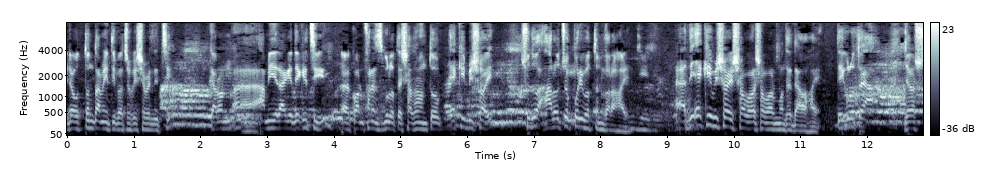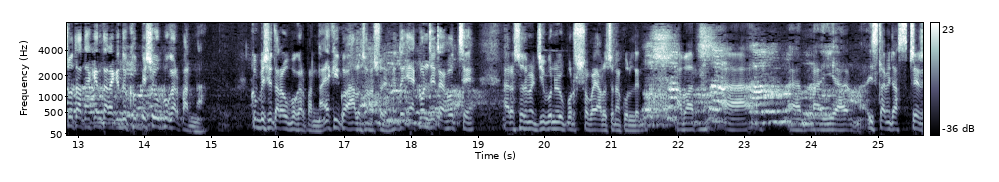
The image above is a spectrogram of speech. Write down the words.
এটা অত্যন্ত আমি ইতিবাচক হিসেবে নিচ্ছি। কারণ আমি এর আগে দেখেছি কনফারেন্সগুলোতে সাধারণত একই বিষয় শুধু আলোচক পরিবর্তন করা হয়। একই বিষয় সবার সবার মধ্যে দেওয়া হয়। এগুলোতে যারা শ্রোতা থাকেন তারা কিন্তু খুব বেশি উপকার পান না। খুব বেশি তারা উপকার পান না। একই আলোচনা শুনেন। কিন্তু এখন যেটা হচ্ছে রসুলামের জীবনের উপর সবাই আলোচনা করলেন। আবার ইসলামী রাষ্ট্রের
